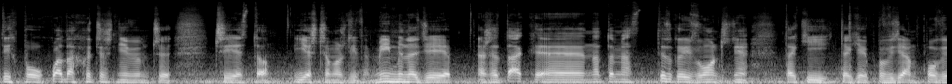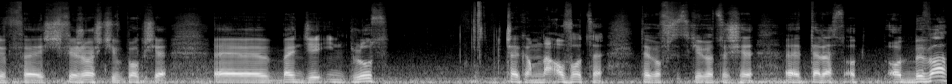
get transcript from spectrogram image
tych po układach, chociaż nie wiem, czy, czy jest to jeszcze możliwe. Miejmy nadzieję, że tak. E, natomiast tylko i wyłącznie taki, tak jak powiedziałem, powiew e, świeżości w boksie e, będzie in plus czekam na owoce tego wszystkiego, co się teraz od, odbywa.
